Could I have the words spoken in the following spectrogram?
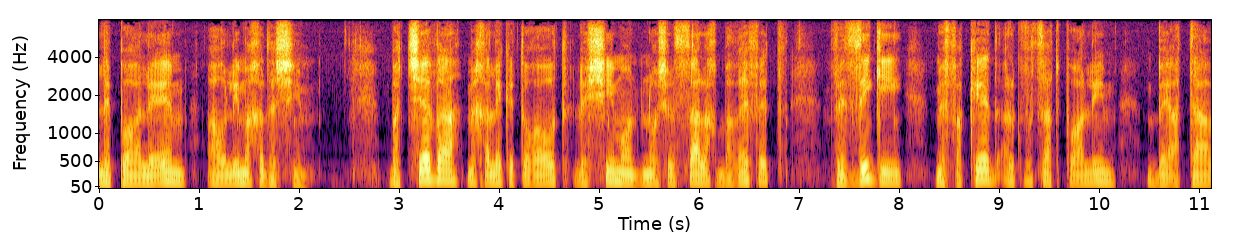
לפועליהם העולים החדשים. בת שבע מחלקת הוראות לשמעון, בנו של סאלח ברפת, וזיגי מפקד על קבוצת פועלים באתר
